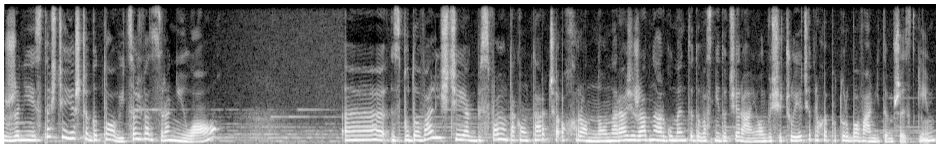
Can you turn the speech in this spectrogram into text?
że nie jesteście jeszcze gotowi, coś was zraniło. Zbudowaliście jakby swoją taką tarczę ochronną. Na razie żadne argumenty do was nie docierają. Wy się czujecie trochę poturbowani tym wszystkim.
